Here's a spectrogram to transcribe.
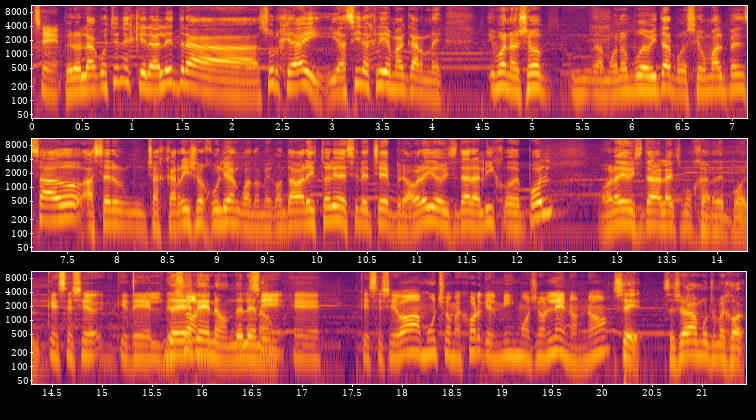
Sí. Pero la cuestión es que la letra surge ahí y así la escribe McCartney. Y bueno, yo digamos, no pude evitar, porque soy un mal pensado, hacer un chascarrillo a Julián cuando me contaba la historia y decirle, che, pero ¿habrá ido a visitar al hijo de Paul o habrá ido a visitar a la ex mujer de Paul? Que se que del, de. Lennon, de Lennon. Sí, eh, que se llevaba mucho mejor que el mismo John Lennon, ¿no? Sí, se llevaba mucho mejor.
